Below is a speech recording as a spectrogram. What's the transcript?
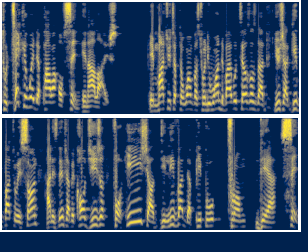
to take away the power of sin in our lives. In Matthew chapter 1 verse 21, the Bible tells us that you shall give birth to a son and his name shall be called Jesus, for he shall deliver the people from their sin.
